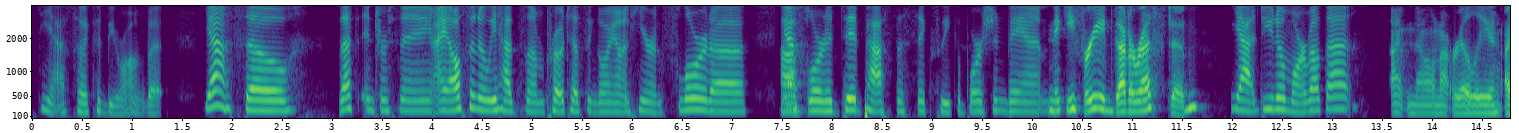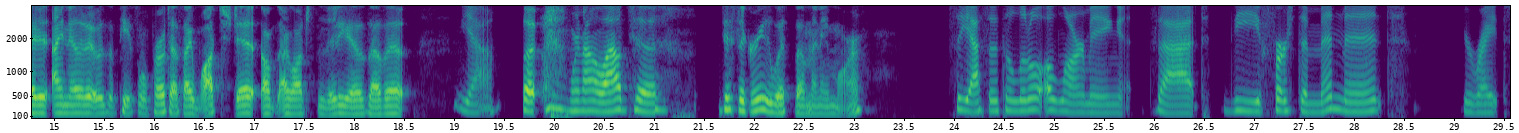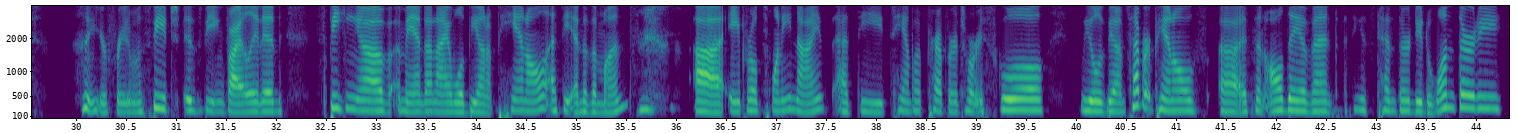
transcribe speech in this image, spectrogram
Yeah, so I could be wrong, but yeah, so that's interesting. I also know we had some protesting going on here in Florida. Yeah. Uh, Florida did pass the six week abortion ban. Nikki Fried got arrested. Yeah, do you know more about that? I, no, not really. I, I know that it was a peaceful protest. I watched it. Um, I watched the videos of it. Yeah. But we're not allowed to disagree with them anymore. So yeah, so it's a little alarming that the First Amendment, you're right, your freedom of speech is being violated. Speaking of, Amanda and I will be on a panel at the end of the month, uh, April 29th at the Tampa Preparatory School. We will be on separate panels. Uh, it's an all day event. I think it's 10:30 to 1:30.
